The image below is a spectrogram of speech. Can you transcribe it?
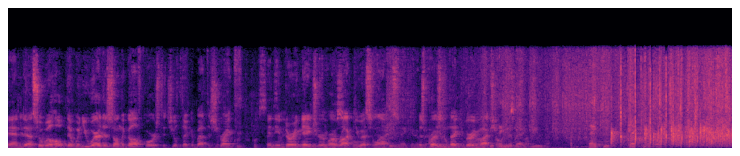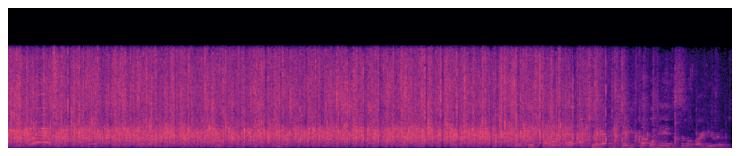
And uh, so we'll hope that when you wear this on the golf course, that you'll think about the strength and the enduring nature of our ROK U.S. Alliance. Mr. President, thank you very much. Thank you. Thank you. So at this point, we're going to actually have you shake a couple hands of some of our heroes.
